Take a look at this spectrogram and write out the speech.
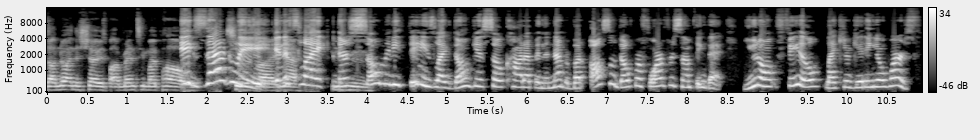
like, I'm not in the shows, but I'm renting my pole." Exactly, like, and yeah. it's like mm-hmm. there's so many things. Like, don't get so caught up in the number, but also don't perform for something that you don't feel like you're getting your worth.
